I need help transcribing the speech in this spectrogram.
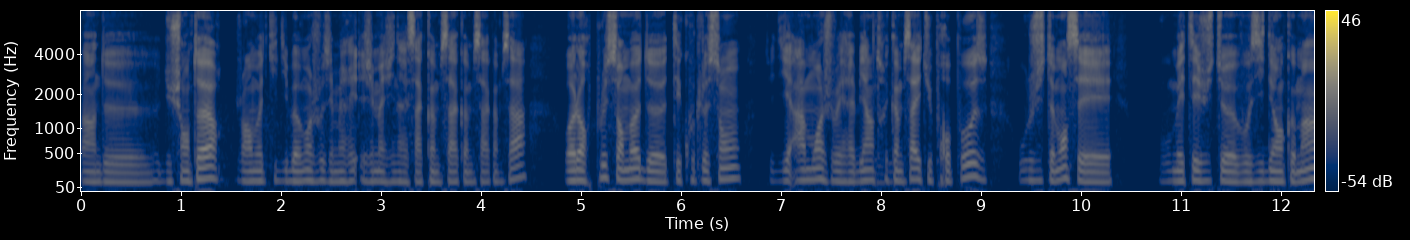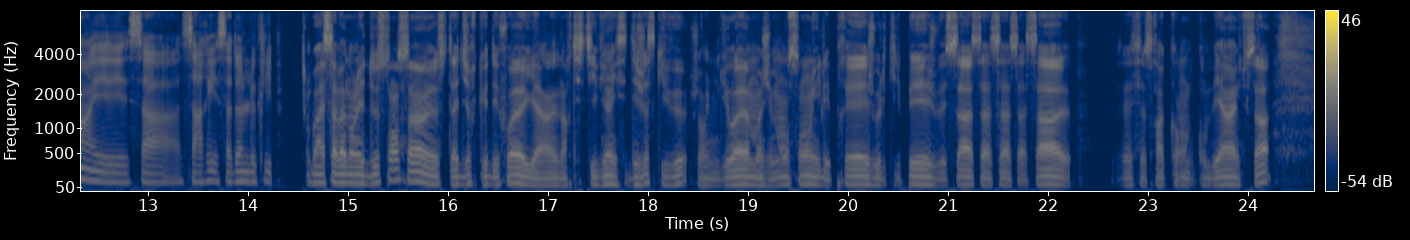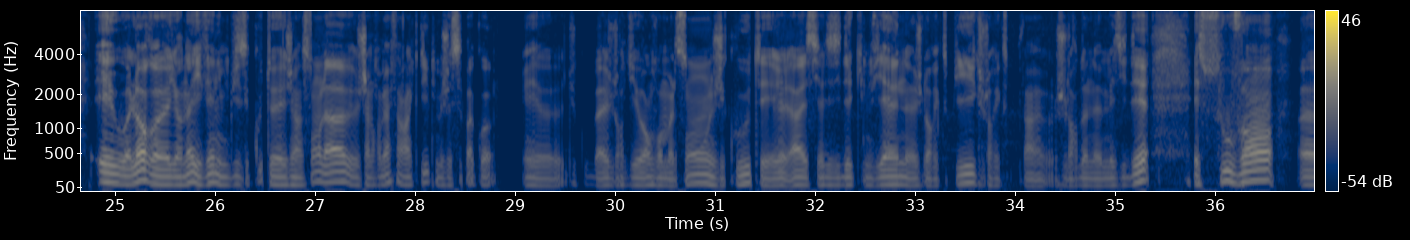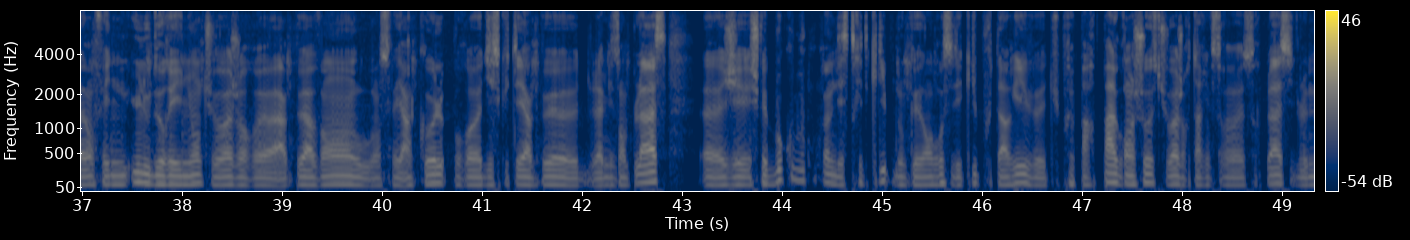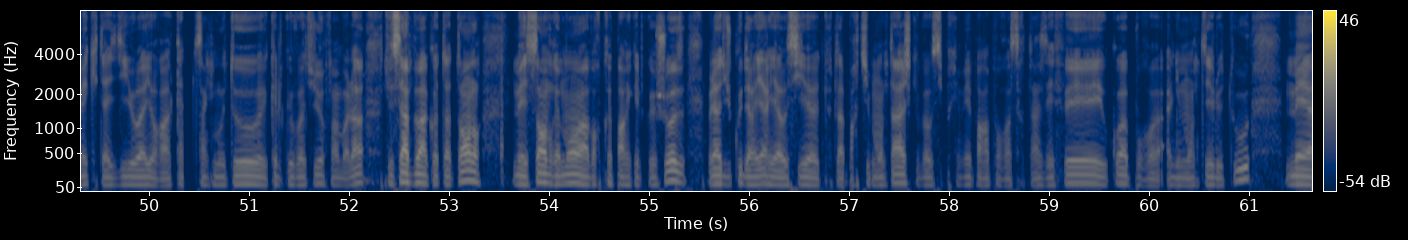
enfin, de, du chanteur, genre en mode qui dit, bah moi, je vous aimerais- j'imaginerais ça comme ça, comme ça, comme ça. Ou alors plus en mode, euh, t'écoutes le son, tu dis, ah, moi, je verrais bien un truc comme ça et tu proposes. Ou justement, c'est. Vous mettez juste euh, vos idées en commun et ça, ça, ça donne le clip. Bah, ça va dans les deux sens. hein. Euh, C'est-à-dire que des fois, il y a un artiste qui vient, il sait déjà ce qu'il veut. Genre, il me dit Ouais, moi j'ai mon son, il est prêt, je veux le clipper, je veux ça, ça, ça, ça, ça. Ça, sera quand, combien et tout ça. Et ou alors, euh, il y en a, ils viennent, ils me disent Écoute, j'ai un son là, j'aimerais bien faire un clip, mais je sais pas quoi. Et euh, du coup, bah, je leur dis Envoie-moi le son, j'écoute. Et là, s'il y a des idées qui me viennent, je leur explique, je leur, donne mes idées. Et souvent, euh, on fait une, ou deux réunions, tu vois, genre euh, un peu avant, où on se fait un call pour discuter un peu de la mise en place. Euh, je fais beaucoup, beaucoup quand même des street clips. Donc, euh, en gros, c'est des clips où tu arrives, tu prépares pas grand chose, tu vois. Genre, tu arrives sur, euh, sur place, le mec qui t'a dit, ouais, il y aura 4-5 motos et quelques voitures. Enfin, voilà. Tu sais un peu à quoi t'attendre, mais sans vraiment avoir préparé quelque chose. Mais là, du coup, derrière, il y a aussi euh, toute la partie montage qui va aussi primer par rapport à certains effets ou quoi pour euh, alimenter le tout. Mais.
